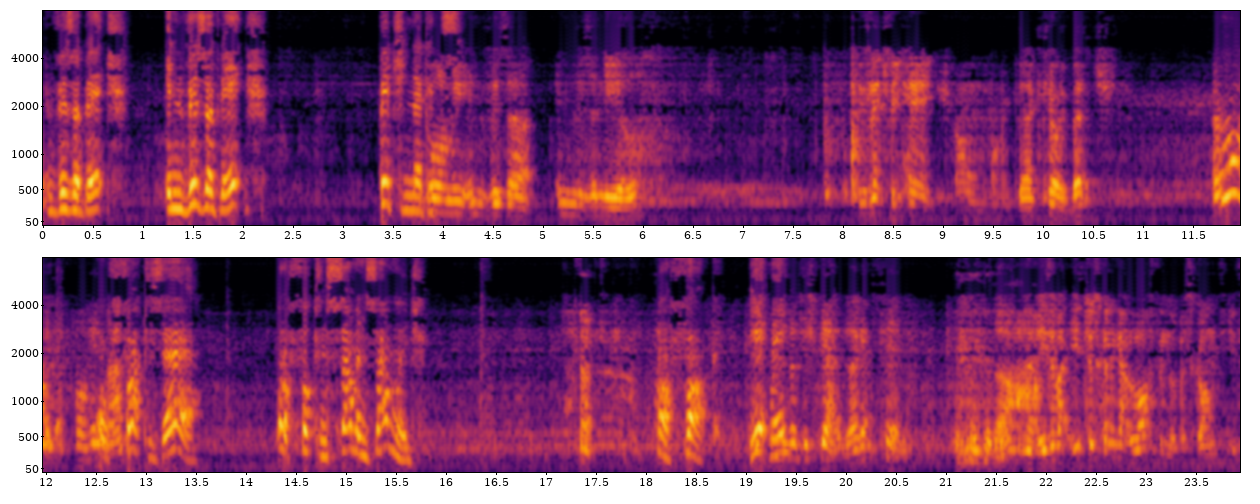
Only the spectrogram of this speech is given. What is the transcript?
Invisa bitch. Invisa bitch. Bitch Call me Invisa, Invisa Neil. He's literally here. You, oh my god. Yeah, kill it, bitch. Alright, oh hey Oh man. fuck, he's there. What a fucking salmon sandwich. Oh fuck. He hit What did. I just get? Did I get Finn? No, he's about. He's just gonna get lost in the Viscontis.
